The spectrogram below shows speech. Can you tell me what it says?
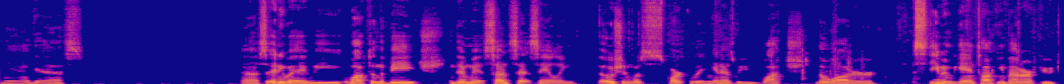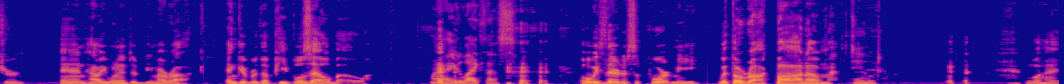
Yeah, I guess. Uh, so anyway, we walked on the beach and then went sunset sailing. The ocean was sparkling, and as we watched the water, Stephen began talking about our future and how he wanted to be my rock and give her the people's elbow. Why are you like this? Always there to support me with the rock bottom. Dude, What?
